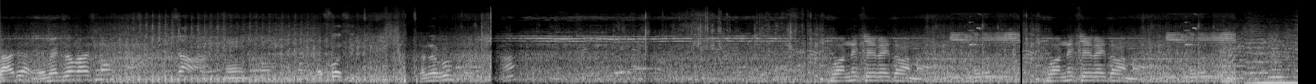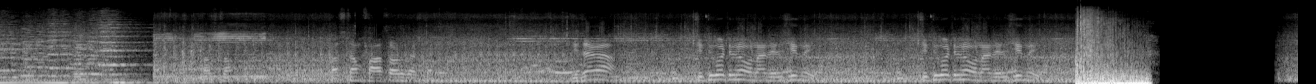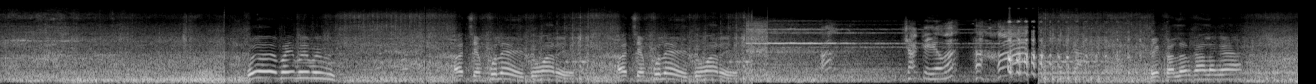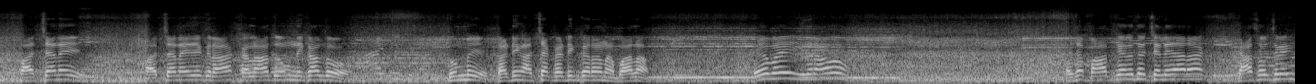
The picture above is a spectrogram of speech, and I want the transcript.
కార్య ఏం ఎగ్జామ్ రాసినావు? ఎఫ్ఓసి. ఎందుకు? నువ్వు అన్నీ ఫెయిల్ అవుతావు అన్న. నువ్వు అన్నీ ఫెయిల్ అవుతావు అన్న. కష్టం. కష్టం పాస్ అవుట్ కష్టం. నిజంగా చిట్టు కొట్టినావు నాకు తెలిసింది. చిట్టు కొట్టినావు నాకు తెలిసింది. పోయి పోయి పోయి ఆ చెప్పులే తుమారే ఆ చెప్పులే తుమారే ये कलर कहाँ लगा है अच्छा नहीं अच्छा नहीं दिख रहा कल आ तुम निकाल दो तुम भी कटिंग अच्छा कटिंग कराना बाला ए भाई इधर आओ ऐसा बात करे तो चले जा रहा क्या सोच रही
